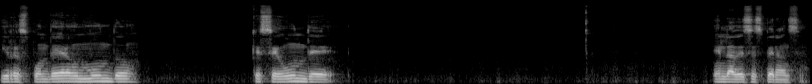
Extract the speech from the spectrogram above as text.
y responder a un mundo que se hunde en la desesperanza.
